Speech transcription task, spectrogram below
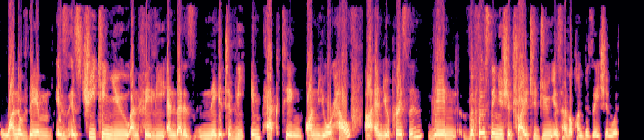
one of them is, is treating you unfairly and that is negatively impacting on your health uh, and your person, then the first thing you should try to do is have a conversation with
